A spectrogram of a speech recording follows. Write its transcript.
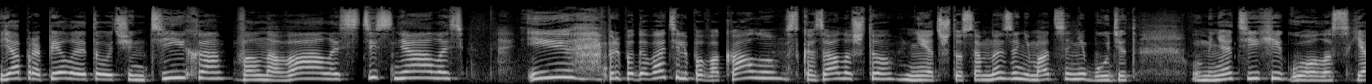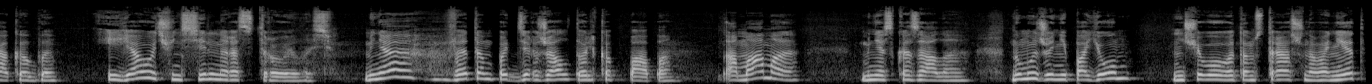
Я пропела это очень тихо, волновалась, стеснялась. И преподаватель по вокалу сказала, что нет, что со мной заниматься не будет. У меня тихий голос, якобы. И я очень сильно расстроилась. Меня в этом поддержал только папа. А мама мне сказала, ну мы же не поем, ничего в этом страшного нет,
